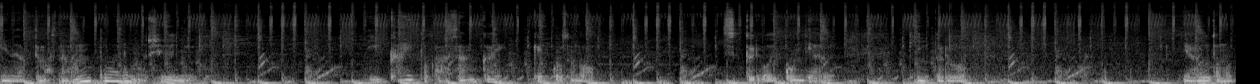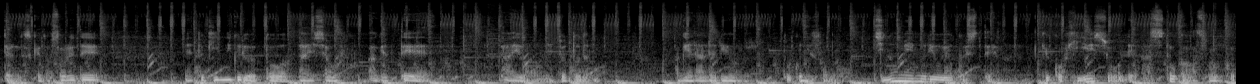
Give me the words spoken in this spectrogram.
になってますね。本当はでも週に2回とか3回結構そのしっかり追い込んでやる筋トレをやろうと思ってるんですけどそれで、えっと、筋肉量と代謝を上げて体温をねちょっとでも上げられるように特にその血の巡りを良くして結構冷え性で足とかがすごく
